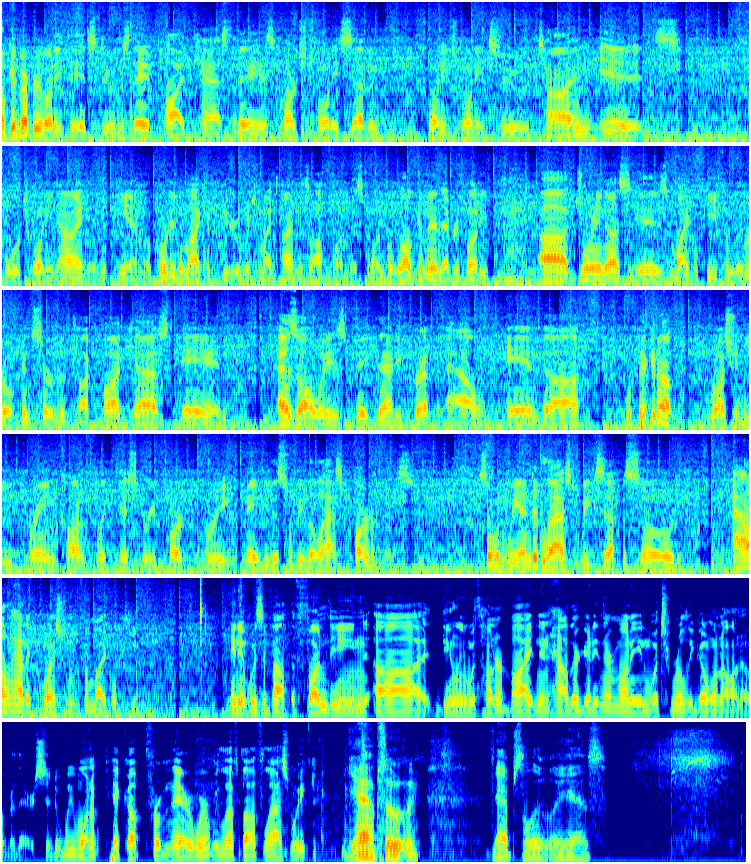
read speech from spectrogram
Welcome everybody to It's Doomsday podcast. Today is March 27th, 2022. Time is 4:29 in the PM, according to my computer, which my time is off on this one. But welcome in everybody. Uh, joining us is Michael Kee from the Real Conservative Talk podcast, and as always, Big Daddy Prep Al, and uh, we're picking up Russian-Ukraine conflict history part three. Maybe this will be the last part of this. So when we ended last week's episode Al had a question for Michael Kee, and it was about the funding, uh, dealing with Hunter Biden, and how they're getting their money and what's really going on over there. So, do we want to pick up from there where we left off last week? Yeah, absolutely. Absolutely, yes.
